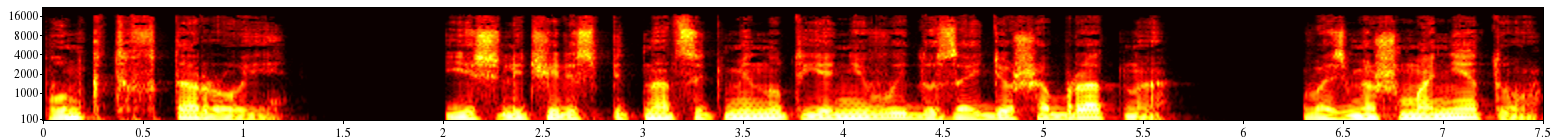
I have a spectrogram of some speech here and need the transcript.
Пункт второй. Если через пятнадцать минут я не выйду, зайдешь обратно, возьмешь монету,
